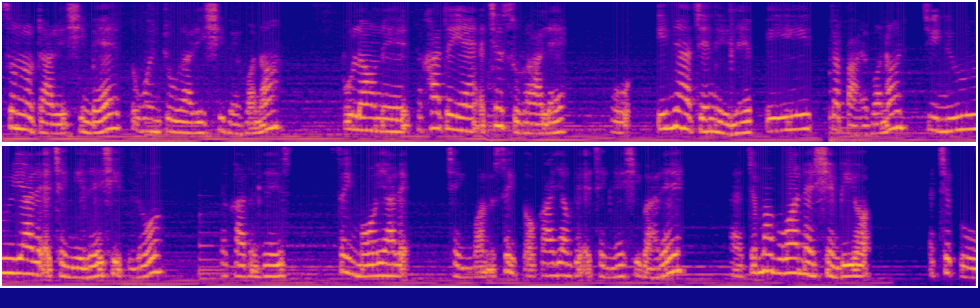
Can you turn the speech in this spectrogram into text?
ဆွန့်လွတ်တာတွေရှိမယ်သဝင်တူတာတွေရှိမယ်ပေါ့နော်ပူလောင်နေတစ်ခါတည်းရအချက်ဆိုတာလဲဟိုအင်းမြခြင်းတွေလည်းပေးတတ်ပါတယ်ပေါ့နော်ကြည်နူးရတဲ့အချိန်တွေလည်းရှိသလိုတစ်ခါတည်းစိတ်မောရတဲ့အချိန်ပေါ့နော်စိတ်တော့ကရောက်တဲ့အချိန်လည်းရှိပါတယ်အဲကျမဘဝနဲ့ရှင်ပြီးတော့အချက်ကို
